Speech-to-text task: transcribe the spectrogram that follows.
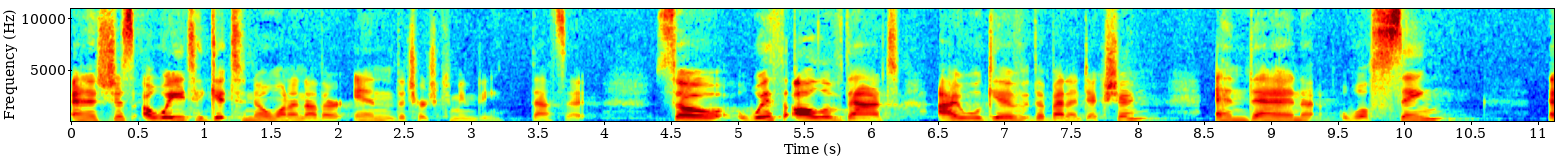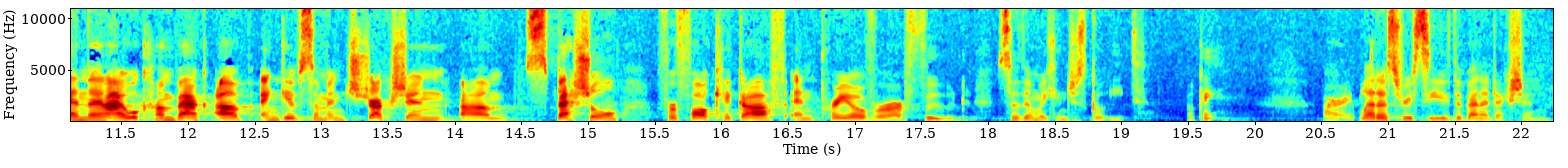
And it's just a way to get to know one another in the church community. That's it. So, with all of that, I will give the benediction and then we'll sing, and then I will come back up and give some instruction um, special for fall kickoff and pray over our food. So then we can just go eat. Okay? All right, let us receive the benediction.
